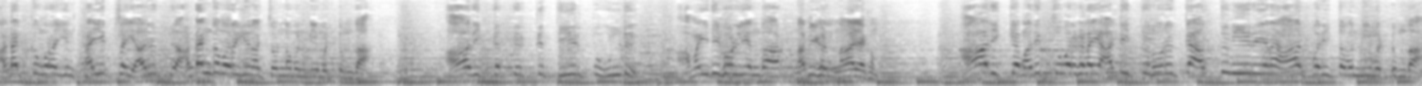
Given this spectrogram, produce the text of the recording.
அடக்குமுறையின் கயிற்றை அறுத்து அடங்குமுறையினச் சொன்னவன் நீ மட்டும்தான். ஆதிக்கத்திற்கு தீர்ப்பு உண்டு. அமைதி கொள் என்றார் நபிகள் நாயகம். ஆதிக்க மதிச்சுவர்களை அடித்து நொறுக்க அத்துமீறு என ஆர்ப்பரித்தவன் நீ மட்டும்தான்.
